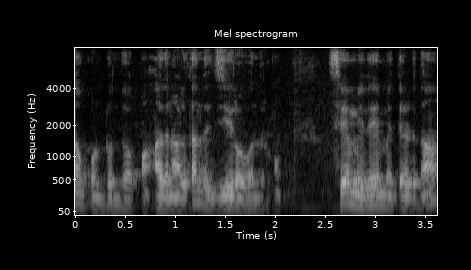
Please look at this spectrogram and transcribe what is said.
தான் கொண்டு வந்து வைப்பான். அதனால தான் அந்த ஜீரோ வந்திருக்கும். சேம் இதே மெத்தேடு தான்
